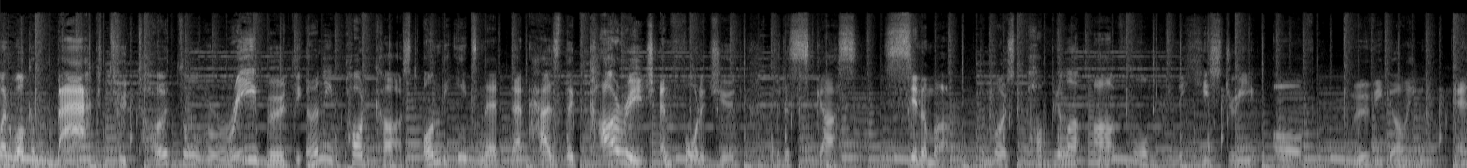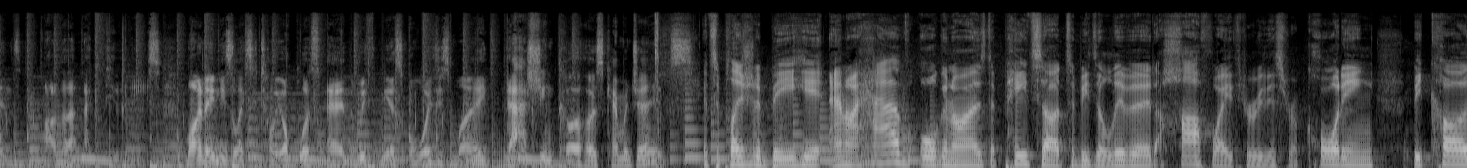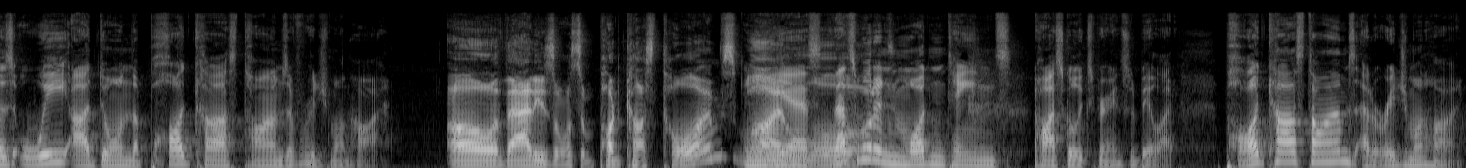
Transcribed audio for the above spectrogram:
And welcome back to Total Reboot, the only podcast on the internet that has the courage and fortitude to discuss cinema, the most popular art form in the history of movie-going and other activities. My name is Alexei Toliopoulos, and with me, as always, is my dashing co-host Cameron James. It's a pleasure to be here, and I have organised a pizza to be delivered halfway through this recording because we are doing the podcast times of Ridgemont High. Oh, that is awesome! Podcast times, my yes, lord. that's what a modern teens high school experience would be like. Podcast times at Ridgemont High.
